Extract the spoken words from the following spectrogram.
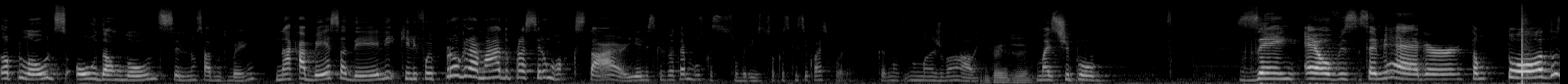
uploads ou downloads, ele não sabe muito bem, na cabeça dele, que ele foi programado pra ser um rockstar. E ele escreveu até músicas sobre isso, só que eu esqueci quais foram, porque eu não, não manjo Van Halen. Entendi. Mas, tipo, Zen, Elvis, Sammy Hagar, estão todos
